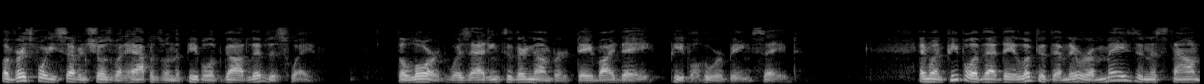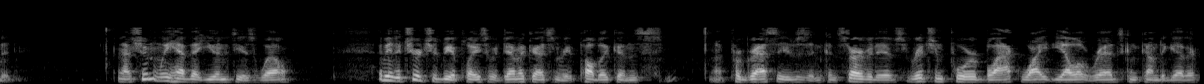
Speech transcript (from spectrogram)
But verse 47 shows what happens when the people of God live this way. The Lord was adding to their number day by day people who were being saved. And when people of that day looked at them, they were amazed and astounded. Now, shouldn't we have that unity as well? I mean, the church should be a place where Democrats and Republicans, uh, progressives and conservatives, rich and poor, black, white, yellow, reds can come together.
